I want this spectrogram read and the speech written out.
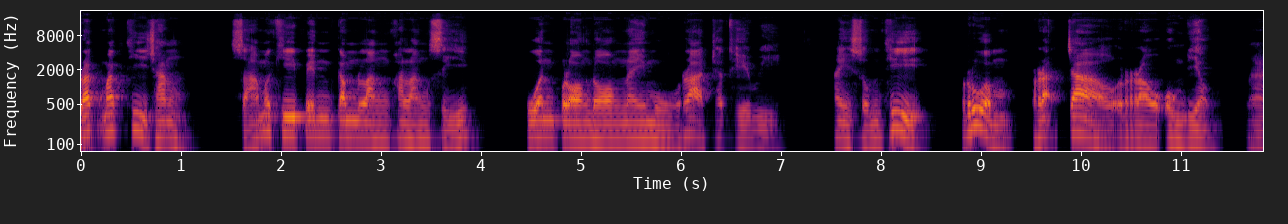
รักมักที่ชัง สามัคคีเป็นกำลังพลังสี ควรปลองดองในหมู่ราชเทวี ให้สมที่ร่วมพระเจ้าเราองค์เดียวนะ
